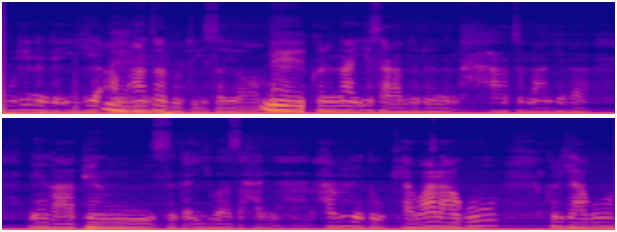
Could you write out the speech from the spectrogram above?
꾸리는데 이게 네. 암환자들도 있어요. 네, 그러나 이 사람들은 다좀 아게라 내가 병 있으니까 이 와서 한 하루라도 개발하고 그렇게 하고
